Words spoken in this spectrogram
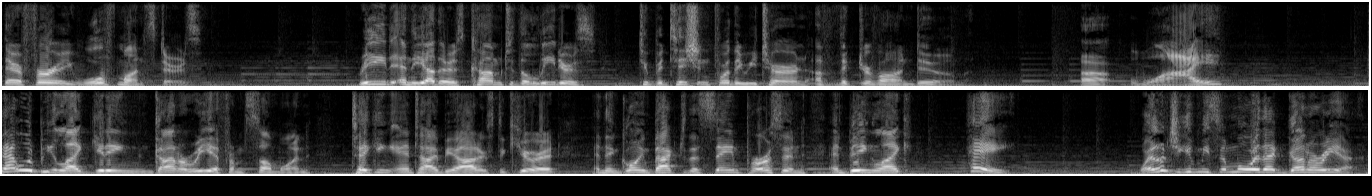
They're furry wolf monsters. Reed and the others come to the leaders to petition for the return of Victor Von Doom. Uh, why? That would be like getting gonorrhea from someone, taking antibiotics to cure it, and then going back to the same person and being like, hey, why don't you give me some more of that gonorrhea?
